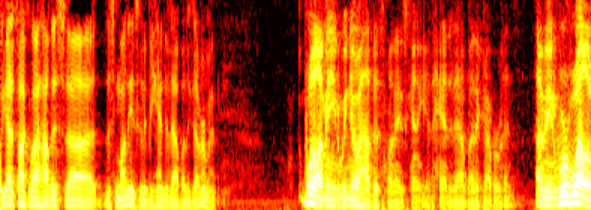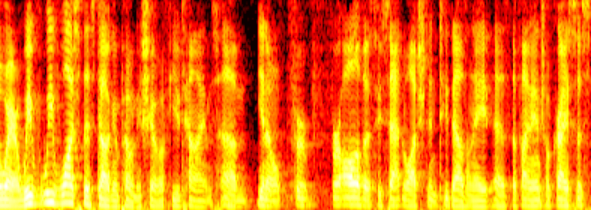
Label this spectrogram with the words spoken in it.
we got to talk about how this uh, this money is going to be handed out by the government. Well, I mean, we know how this money is going to get handed out by the government. I mean, we're well aware. We've we've watched this dog and pony show a few times. Um, you know, for for all of us who sat and watched in 2008 as the financial crisis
